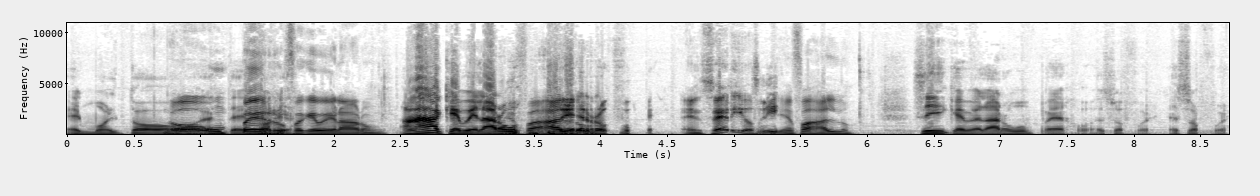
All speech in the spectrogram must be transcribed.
el muerto... No, un este, perro fue que velaron. Ah, que velaron un perro. Fue. ¿En serio? Sí. Bien fajarlo. Sí, que velaron un perro. Eso fue, eso fue.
